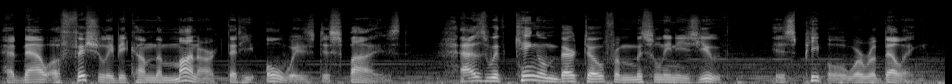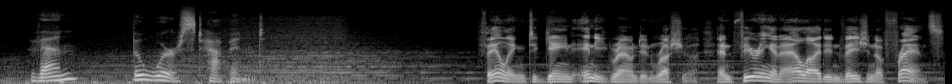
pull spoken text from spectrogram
had now officially become the monarch that he always despised. As with King Umberto from Mussolini's youth, his people were rebelling. Then, the worst happened. Failing to gain any ground in Russia and fearing an Allied invasion of France,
